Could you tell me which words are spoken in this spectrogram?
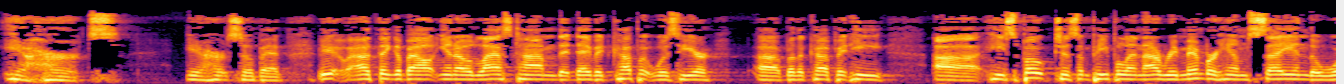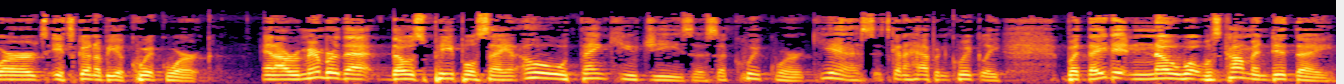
it hurts. It hurts so bad. I think about, you know, last time that David Cuppet was here, uh, Brother Cuppet, he, uh, he spoke to some people and I remember him saying the words, it's going to be a quick work. And I remember that those people saying, Oh, thank you, Jesus, a quick work. Yes, it's going to happen quickly. But they didn't know what was coming, did they?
